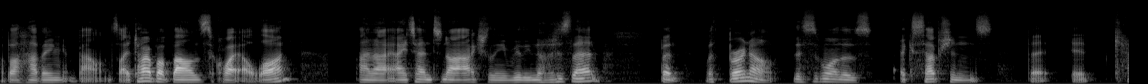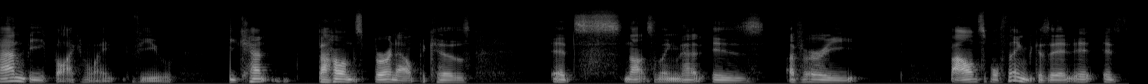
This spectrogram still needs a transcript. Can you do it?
about having balance. I talk about balance quite a lot, and I, I tend to not actually really notice that. But with burnout, this is one of those exceptions that it can be black and white view. You can't balance burnout because it's not something that is a very balanceable thing because it, it it's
